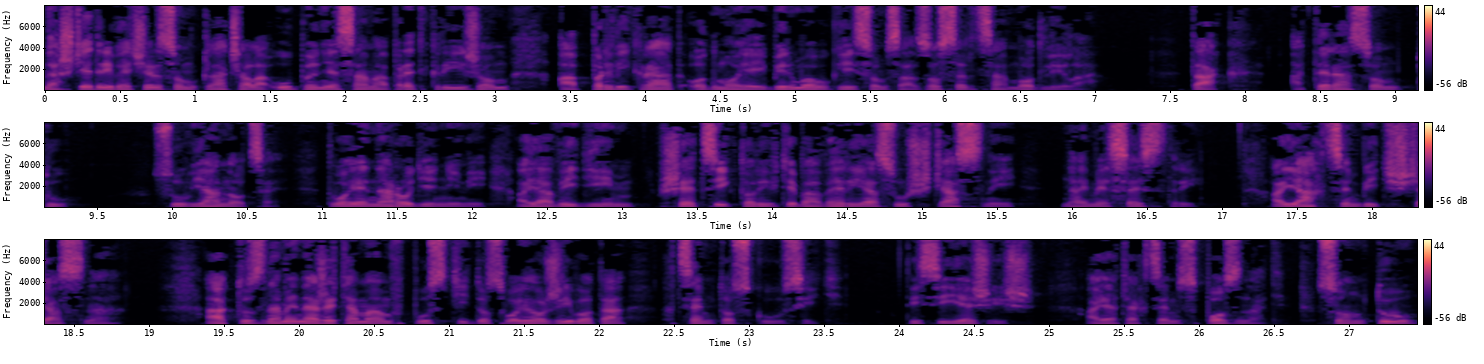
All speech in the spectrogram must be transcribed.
Na štedrý večer som klačala úplne sama pred krížom a prvýkrát od mojej birmovky som sa zo srdca modlila. Tak, a teraz som tu. Sú Vianoce, tvoje narodeniny a ja vidím, všetci, ktorí v teba veria, sú šťastní, najmä sestry. A ja chcem byť šťastná. A ak to znamená, že ťa mám vpustiť do svojho života, chcem to skúsiť. Ty si Ježiš a ja ťa chcem spoznať. Som tu,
